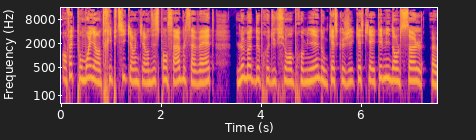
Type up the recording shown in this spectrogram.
en fait pour moi, il y a un triptyque hein, qui est indispensable. Ça va être le mode de production en premier. Donc, qu'est-ce que j'ai, qu'est-ce qui a été mis dans le sol euh,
